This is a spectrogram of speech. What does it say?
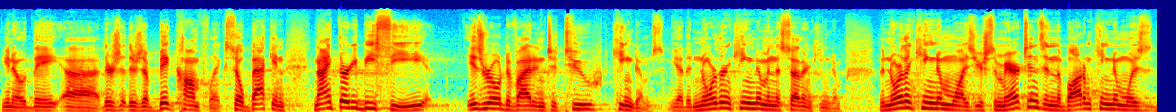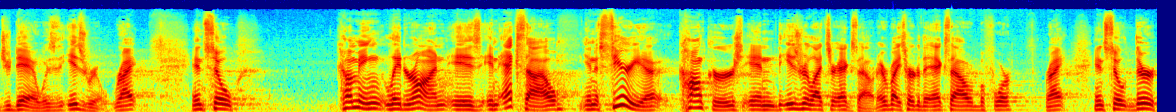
You know, they, uh, there's, there's a big conflict. So, back in 930 BC, Israel divided into two kingdoms. Had the northern kingdom and the southern kingdom. The northern kingdom was your Samaritans, and the bottom kingdom was Judea, was Israel, right? And so, coming later on is in exile in Assyria conquers, and the Israelites are exiled. Everybody's heard of the exile before? Right? And so they're,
